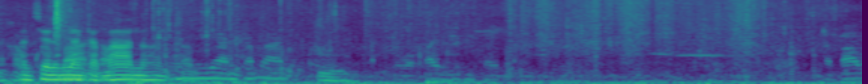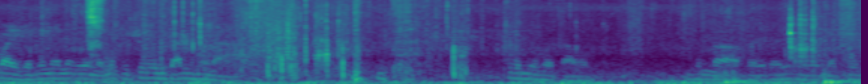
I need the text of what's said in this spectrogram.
นะครับอัญเชิญวิญญาณกลับบ้านนะครับวิญญาณกลับบ้านอืมป้าไว้กับมันนั่นเองมันคือตู้กันขนาดเพื่อนเดียวกับเตามันตาไปได้แบบคน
